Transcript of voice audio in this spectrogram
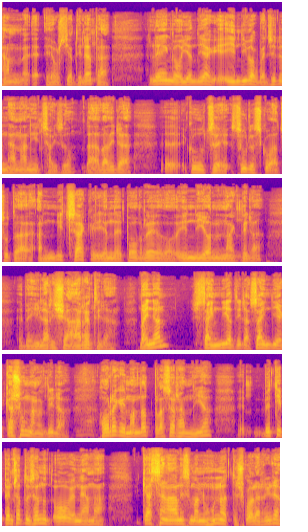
han eorzia dira, eta lehengo jendeak indiak batziren han anitzoizu. Da badira e, kutze zurezko atzuta anitzak jende pobre edo indionak dira. Ebe hilari xaharret dira. Baina zaindia dira, zaindia kasumanak dira. Horrek eman dut placer handia. E, beti pentsatu izan dut, oh, ene ama, kartzen alizman hunat eskualarrira.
